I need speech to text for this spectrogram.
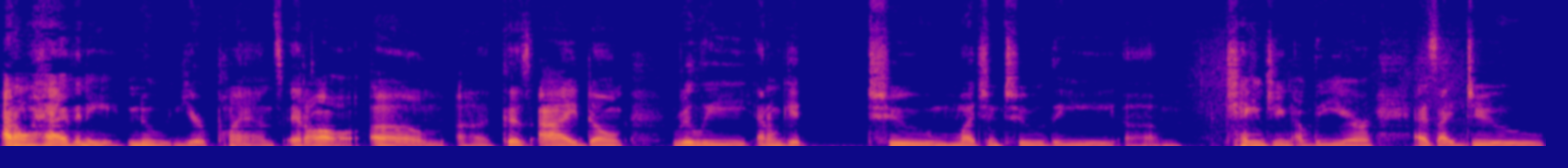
I don't have any new year plans at all. Um, because uh, I don't really I don't get too much into the um, changing of the year as I do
